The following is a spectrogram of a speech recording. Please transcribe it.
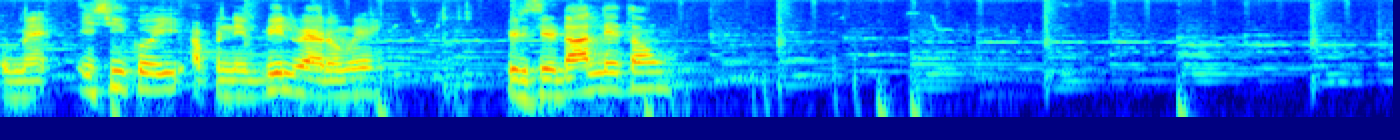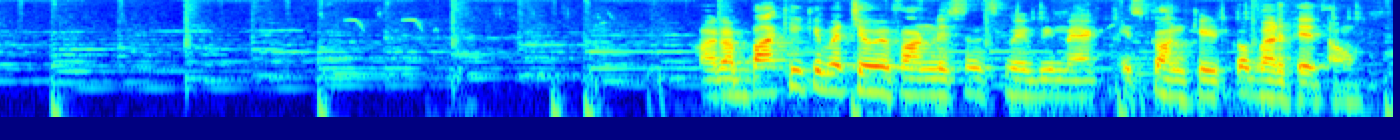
तो मैं इसी को ही अपने बिल वैरों में फिर से डाल लेता हूँ। और अब बाकी के बचे हुए फाउंडेशन में भी मैं इस कॉन्क्रीट को भर देता हूँ।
